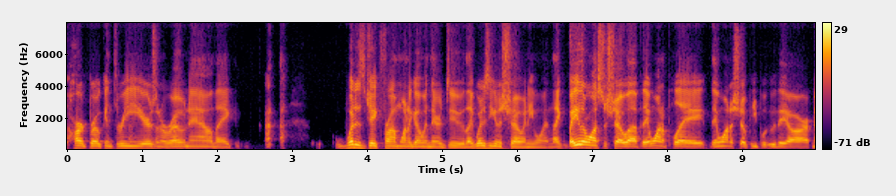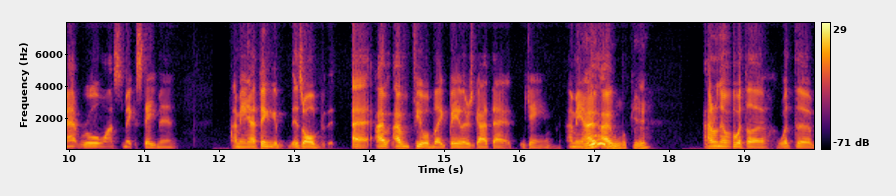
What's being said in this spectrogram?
heartbroken three years in a row now. Like, I, I- what does Jake Fromm want to go in there and do? Like, what is he going to show anyone? Like, Baylor wants to show up. They want to play. They want to show people who they are. Matt Rhule wants to make a statement. I mean, I think it's all. I I, I feel like Baylor's got that game. I mean, I, I okay. I don't know what the what the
